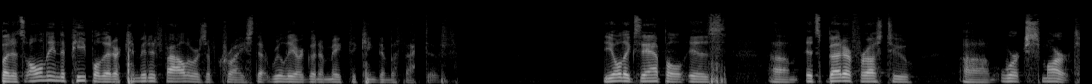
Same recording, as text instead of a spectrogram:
But it's only in the people that are committed followers of Christ that really are going to make the kingdom effective. The old example is um, it's better for us to uh, work smart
